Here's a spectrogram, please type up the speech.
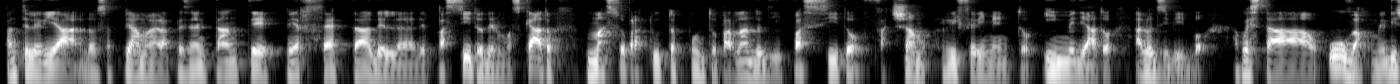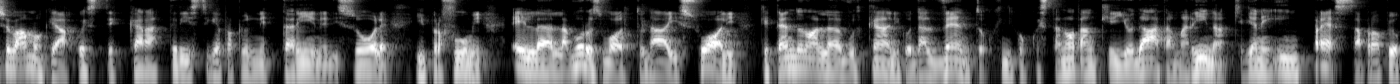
Pantelleria, lo sappiamo, è rappresentante perfetta del, del passito, del moscato, ma soprattutto appunto parlando di passito facciamo riferimento immediato allo zibibbo a questa uva, come dicevamo, che ha queste caratteristiche proprio nettarine di sole, i profumi e il lavoro svolto dai suoli che tendono al vulcanico, dal vento, quindi con questa nota anche iodata, marina, che viene impressa proprio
